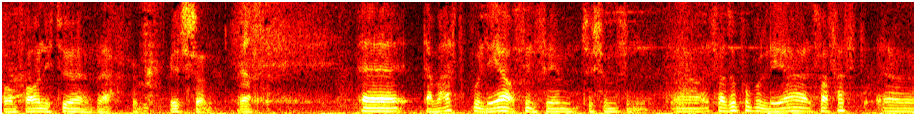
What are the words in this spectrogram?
warum Frauen nicht zuhören. Ja, wisst schon. Ja. Äh, da war es populär, auf den Film zu schimpfen. Äh, es war so populär, es war fast, äh,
